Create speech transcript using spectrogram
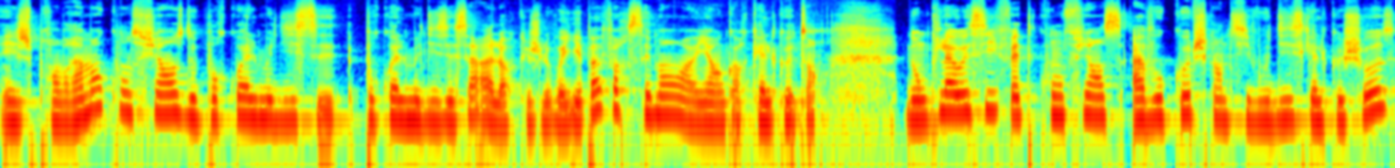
Et je prends vraiment conscience de pourquoi elle me disait, ça, alors que je ne le voyais pas forcément euh, il y a encore quelques temps. Donc là aussi, faites confiance à vos coachs quand ils vous disent quelque chose.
